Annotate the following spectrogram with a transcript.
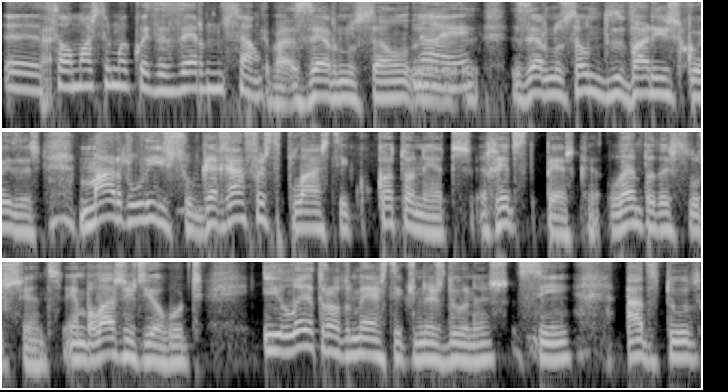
eh, só mostra uma coisa, zero noção. Epá, Zero noção, Não eh, é? zero noção de várias coisas. Mar de lixo, garrafas de plástico, cotonetes, redes de pesca, lâmpadas fluorescentes, embalagens de iogurtes, eletrodomésticos nas dunas, sim, há de tudo.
